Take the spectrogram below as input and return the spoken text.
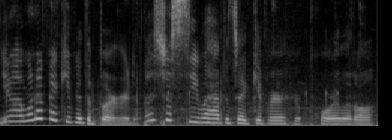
you know, I wonder if I give her the bird. Let's just see what happens if I give her her poor little...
